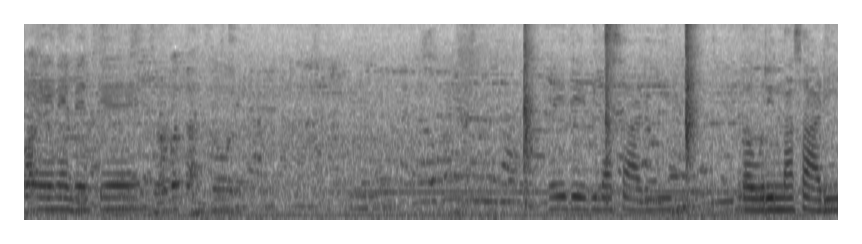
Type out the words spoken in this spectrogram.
हे नैवेद्य हे देवीला साडी गौरींना साडी.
